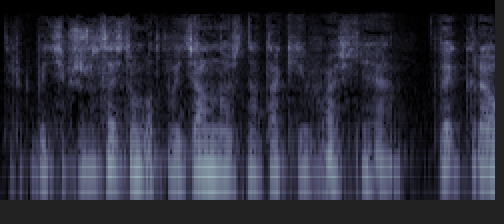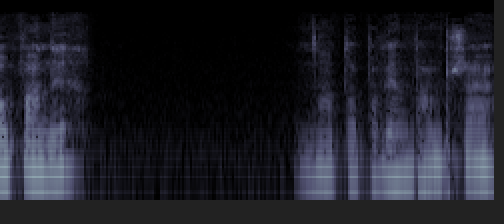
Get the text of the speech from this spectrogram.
tylko będziecie przerzucać tą odpowiedzialność na takich właśnie wykreowanych, no to powiem wam, że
